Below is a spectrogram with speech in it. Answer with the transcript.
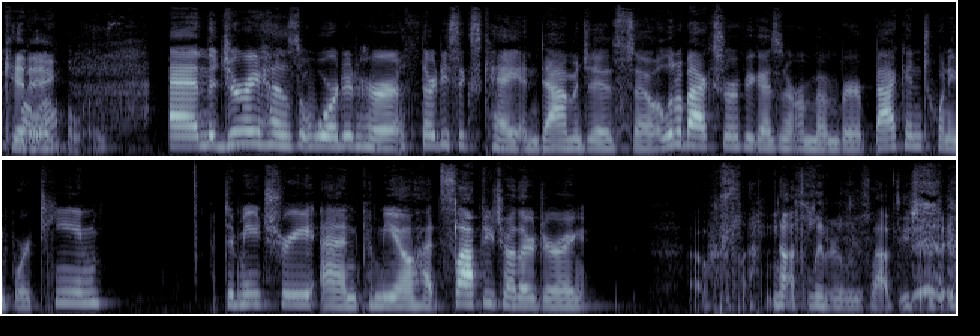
kidding. And the jury has awarded her 36K in damages. So, a little backstory if you guys don't remember. Back in 2014, Dimitri and Camille had slapped each other during. Oh, not literally slapped each other.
